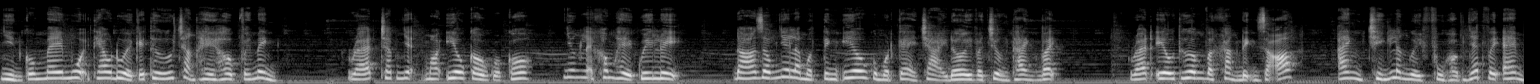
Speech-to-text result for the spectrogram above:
nhìn cô mê muội theo đuổi cái thứ chẳng hề hợp với mình. Red chấp nhận mọi yêu cầu của cô, nhưng lại không hề quy lụy. Đó giống như là một tình yêu của một kẻ trải đời và trưởng thành vậy. Red yêu thương và khẳng định rõ anh chính là người phù hợp nhất với em.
